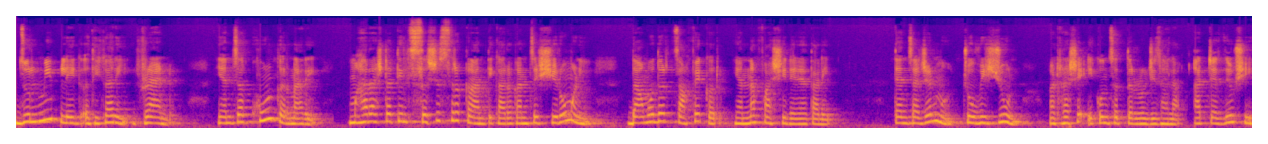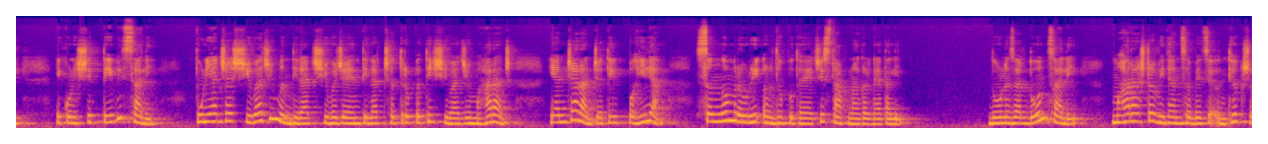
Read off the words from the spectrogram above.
जुलमी प्लेग अधिकारी रँड यांचा खून करणारे महाराष्ट्रातील सशस्त्र क्रांतिकारकांचे शिरोमणी दामोदर चाफेकर यांना फाशी देण्यात आली. त्यांचा जन्म चोवीस जून अठराशे एकोणसत्तर रोजी झाला. आजच्याच दिवशी एकोणीसशे तेवीस साली पुण्याच्या शिवाजी मंदिरात शिवजयंतीला छत्रपती शिवाजी महाराज यांच्या राज्यातील पहिल्या संगमरवरी अर्धपुतळ्याची स्थापना करण्यात आली. दोन हजार दोन साली महाराष्ट्र विधानसभेचे अध्यक्ष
